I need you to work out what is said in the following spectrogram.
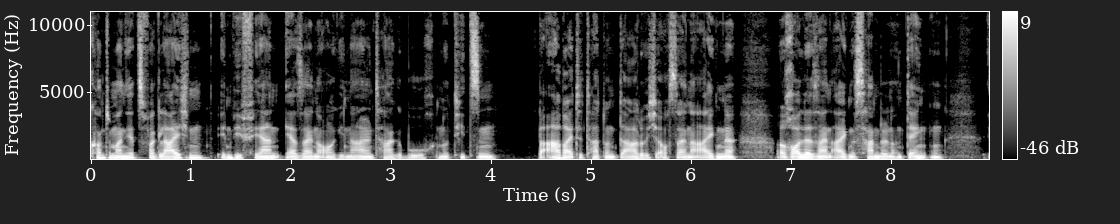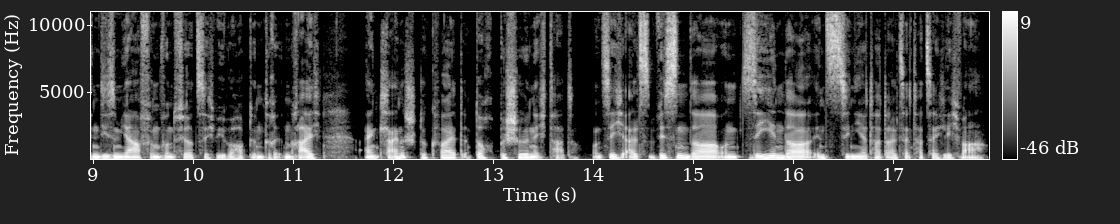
konnte man jetzt vergleichen, inwiefern er seine originalen Tagebuchnotizen bearbeitet hat und dadurch auch seine eigene Rolle, sein eigenes Handeln und Denken in diesem Jahr 45, wie überhaupt im Dritten Reich, ein kleines Stück weit doch beschönigt hat und sich als Wissender und Sehender inszeniert hat, als er tatsächlich war.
